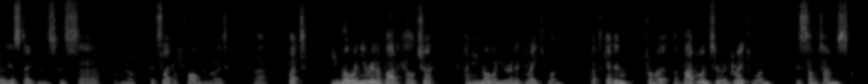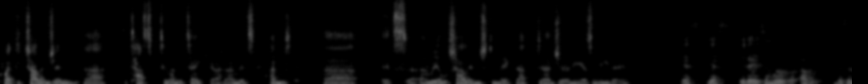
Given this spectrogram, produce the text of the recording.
earlier statements, because uh, you know it's like a fog, right? Uh, but you know when you're in a bad culture, and you know when you're in a great one. But getting from a, a bad one to a great one is sometimes quite a challenging uh, task to undertake. Yeah? And it's and uh, it's a, real challenge to make that uh, journey as a leader. Yes, yes, it is, and we'll, uh, there's a,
